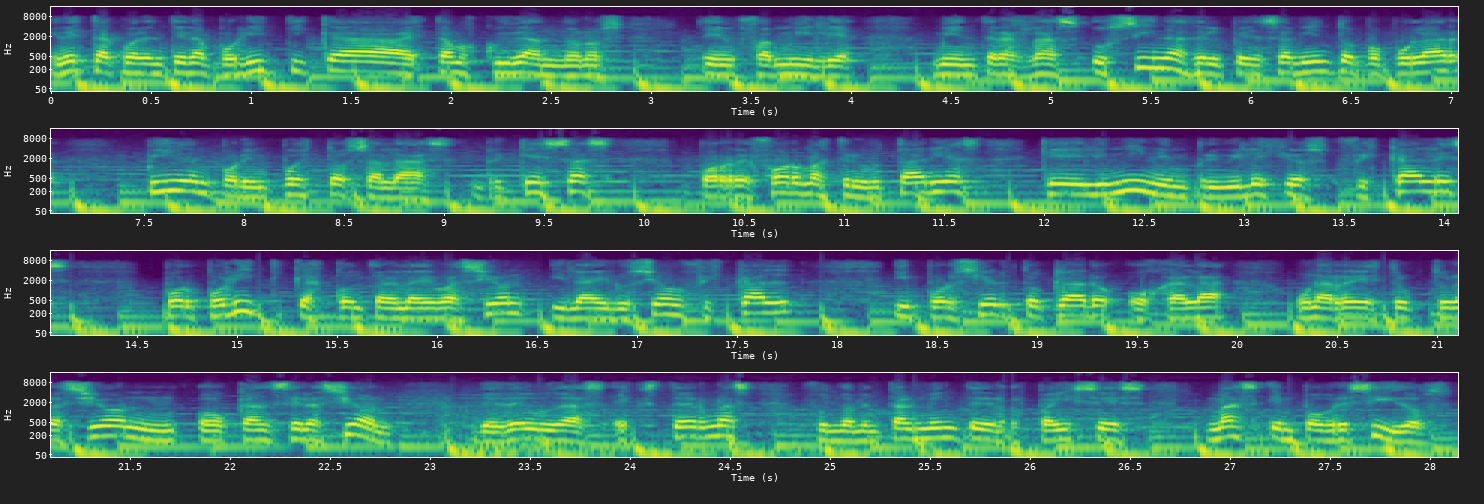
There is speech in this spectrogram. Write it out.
En esta cuarentena política estamos cuidándonos en familia, mientras las usinas del pensamiento popular piden por impuestos a las riquezas, por reformas tributarias que eliminen privilegios fiscales, por políticas contra la evasión y la ilusión fiscal y por cierto, claro, ojalá una reestructuración o cancelación de deudas externas, fundamentalmente de los países más empobrecidos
